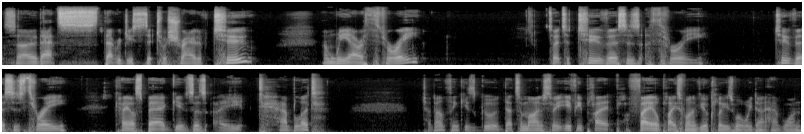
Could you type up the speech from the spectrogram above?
So that's that reduces it to a shroud of two, and we are a three. So it's a two versus a three. Two versus three. Chaos Bag gives us a tablet which I don't think is good. That's a minus three. If you play, fail, place one of your clues. Well, we don't have one.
